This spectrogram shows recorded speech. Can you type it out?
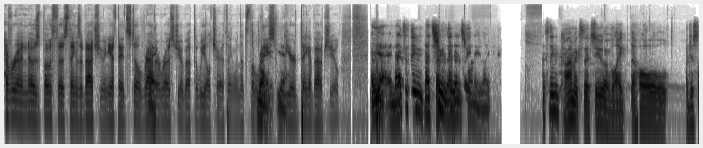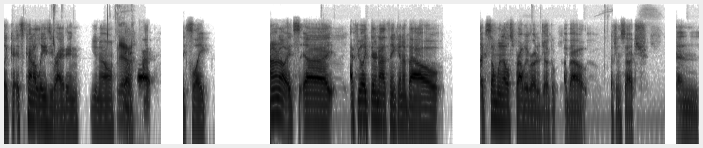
everyone knows both those things about you, and yet they'd still rather roast you about the wheelchair thing when that's the Right, least yeah. weird thing about you. I mean, yeah, and That's that's the thing. that's the true. thing That like, funny. Like That's the thing with comics though too of like the whole just like it's kind of lazy writing, you know. Yeah. Like. It's like I don't know. It's uh I feel like they're not thinking about like someone else probably wrote a joke about such and such, and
